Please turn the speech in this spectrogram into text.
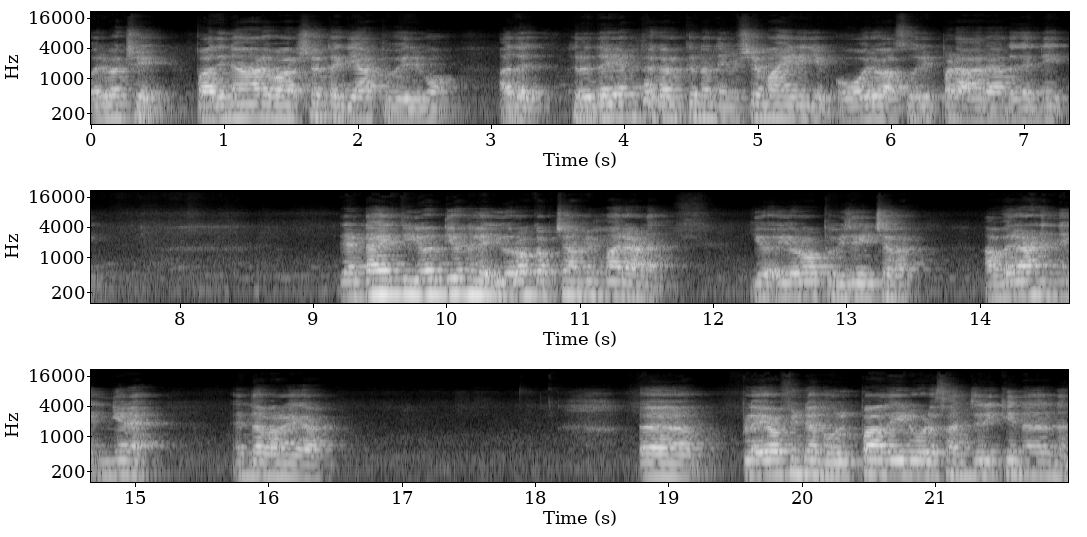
ഒരുപക്ഷെ പതിനാറ് വർഷത്തെ ഗ്യാപ്പ് വരുമോ? അത് ഹൃദയം തകർക്കുന്ന നിമിഷമായിരിക്കും ഓരോ അസൂരിപ്പട ആരാധകന്റെ. രണ്ടായിരത്തി ഇരുപത്തി ഒന്നിലെ യൂറോ കപ്പ് ചാമ്പ്യന്മാരാണ് യൂറോപ്പ് വിജയിച്ചവർ. അവരാണ് ഇന്ന് ഇങ്ങനെ എന്താ പറയുക പ്ലേ ഓഫിന്റെ നൂൽപാതയിലൂടെ സഞ്ചരിക്കുന്നതെന്ന്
